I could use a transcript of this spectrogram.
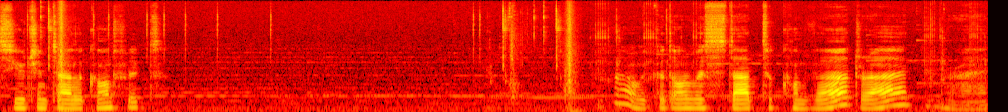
Huge internal conflict. Oh, we could always start to convert, right? Right.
